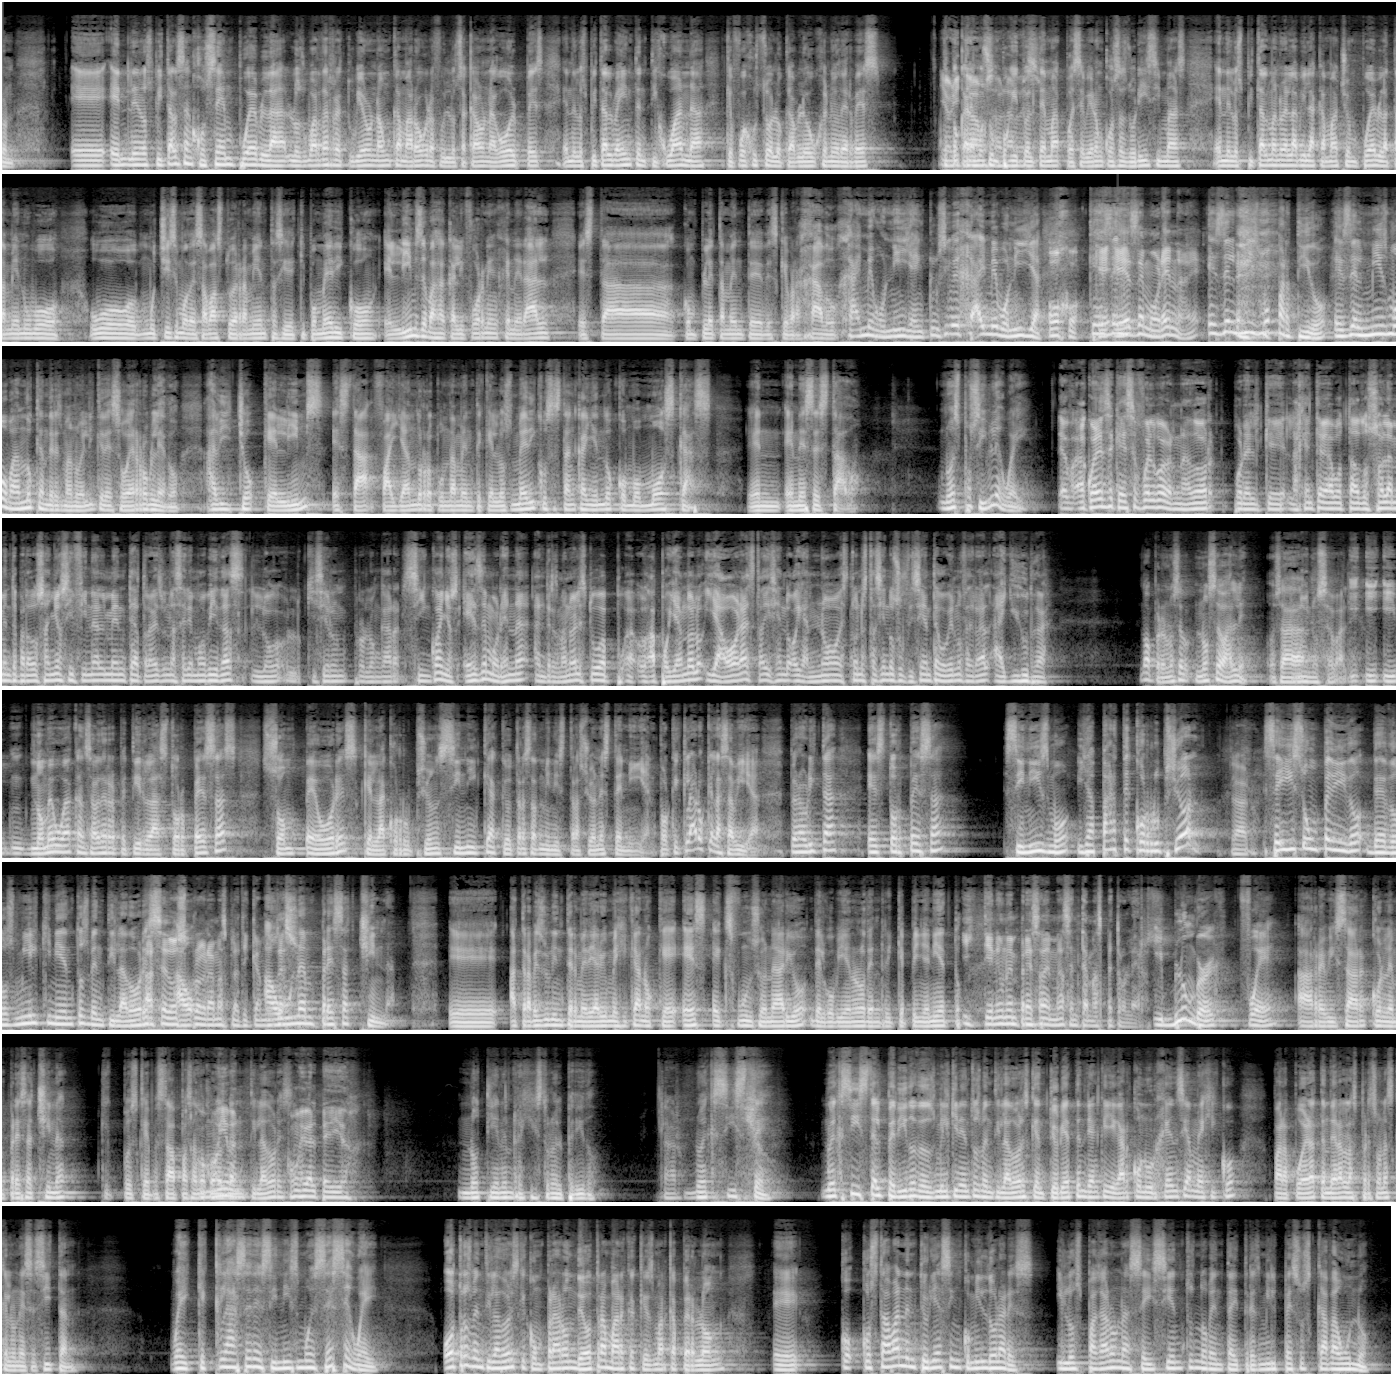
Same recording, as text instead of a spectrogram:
Eh, en el Hospital San José en Puebla, los guardas retuvieron a un camarógrafo y lo sacaron a golpes. En el Hospital 20 en Tijuana, que fue justo lo que habló Eugenio Derbez, Y tocaremos un poquito el tema, pues se vieron cosas durísimas. En el Hospital Manuel Ávila Camacho en Puebla también hubo, hubo muchísimo desabasto de herramientas y de equipo médico. El IMSS de Baja California en general está completamente desquebrajado. Jaime Bonilla, inclusive Jaime Bonilla. Ojo, que, es es, del- de Morena, ¿eh? es del mismo partido, es del mismo bando que Andrés Manuel y que de Zoé Robledo ha dicho que el IMSS está fallando rotundamente, que los médicos están cayendo como moscas en, en ese estado. No es posible, güey. Acuérdense que ese fue el gobernador por el que la gente había votado solamente para dos años y finalmente a través de una serie de movidas lo, lo quisieron prolongar cinco años. Es de Morena, Andrés Manuel estuvo ap- apoyándolo y ahora está diciendo, oiga, no, esto no está siendo suficiente, gobierno federal, ayuda. No, pero no se, no se vale. O sea, No, no se vale. Y, y- y no me voy a cansar de repetir, las torpezas son peores que la corrupción cínica que otras administraciones tenían. Porque claro que las había, pero ahorita es torpeza, cinismo y aparte corrupción. Claro. Se hizo un pedido de 2.500 ventiladores Hace dos a, programas platicamos a de eso. una empresa china eh, a través de un intermediario mexicano que es exfuncionario del gobierno de Enrique Peña Nieto. Y tiene una empresa además en temas petroleros. Y Bloomberg fue a revisar con la empresa china que, pues, que estaba pasando ¿Cómo con iban? los ventiladores. ¿Cómo iba el pedido? No tienen registro del pedido. Claro. No existe. No existe el pedido de 2.500 ventiladores que en teoría tendrían que llegar con urgencia a México para poder atender a las personas que lo necesitan. Güey, ¿qué clase de cinismo es ese, güey? Otros ventiladores que compraron de otra marca, que es marca Perlong, eh, co- costaban en teoría 5 mil dólares y los pagaron a 693 mil pesos cada uno.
